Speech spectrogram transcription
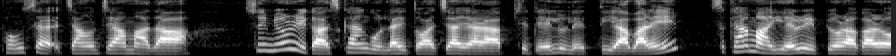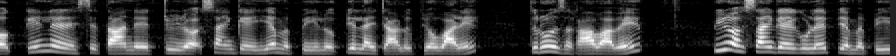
ဖုံးဆက်အကြောင်းကြားမှသာ ဆွေမျိုးတွေကစခန်းကိုလိုက်သွားကြရတာဖြစ်တယ်လို့လည်းသိရပါတယ်။စခန်းမှာရဲတွေပြောတာကတော့ကင်းလဲတဲ့စစ်သားနဲ့တွေ့တော့ဆိုင်ကယ်ရက်မပေးလို့ပြစ်လိုက်တာလို့ပြောပါတယ်။သူတို့စကားပါပဲ။ပြီးတော့ဆိုင်ကယ်ကိုလည်းပြန်မပေး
